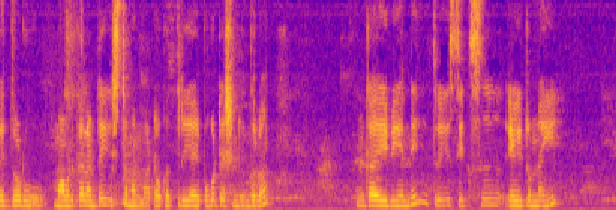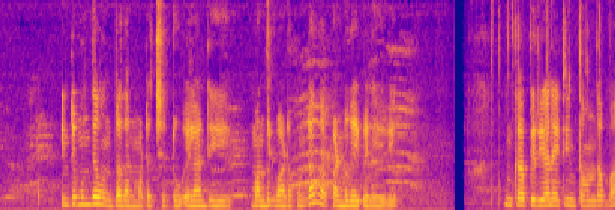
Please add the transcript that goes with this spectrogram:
పెద్దోడు మామిడికాయలు అంటే ఇష్టం అనమాట ఒక త్రీ అయిపోగొట్టేసిండు ఇందులో. ఇంకా ఇవి అన్ని త్రీ సిక్స్ ఎయిట్ ఉన్నాయి. ఇంటి ముందే ఉంటుంది అనమాట చెట్టు. ఎలాంటి మందులు వాడకుండా పండుగ అయిపోయినాయి ఇవి. ఇంకా బిర్యానీ అయితే ఇంత ఉందబ్బా.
